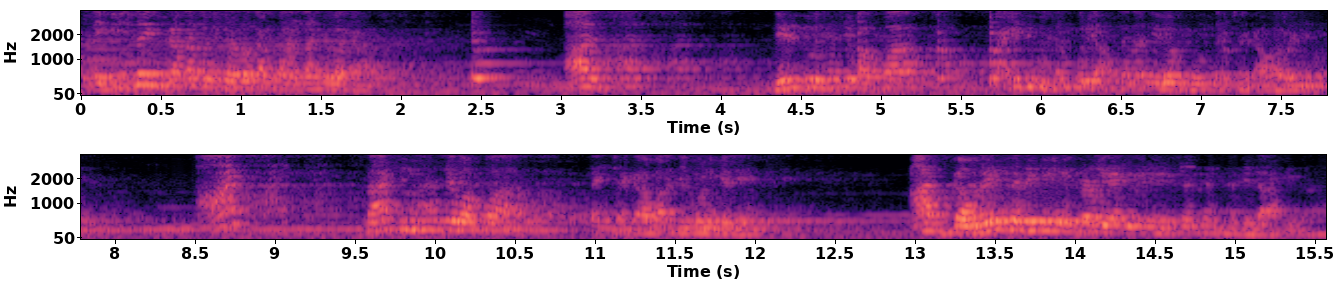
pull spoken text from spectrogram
आणि विषय कथा तुम्ही कसा आणला हे बघा. आज दीड दिवसाचे बाप्पा काही दिवसांपूर्वी आपल्याला निरोप घेऊन त्यांच्या गावाला गेले. आज सात दिवसाचे बाप्पा त्यांच्या गावात निघून गेले. आज गौराईचा देखील मित्रांनो या ठिकाणी विसर्जन झालेला आहे.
